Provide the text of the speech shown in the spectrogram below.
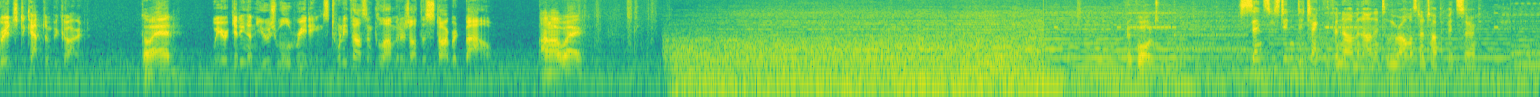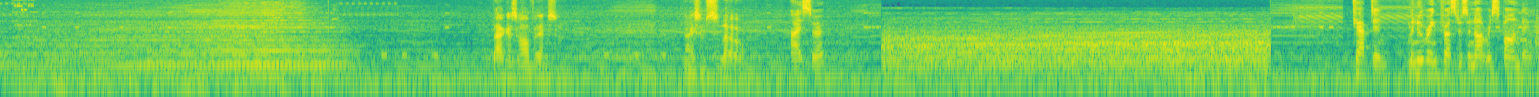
Bridge to Captain Picard. Go ahead. We are getting unusual readings 20,000 kilometers off the starboard bow. On our way. Report. Sensors didn't detect the phenomenon until we were almost on top of it, sir. Back us off, Ensign. Nice and slow. Aye, sir. Captain, maneuvering thrusters are not responding.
